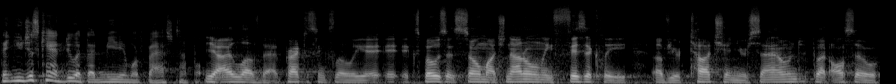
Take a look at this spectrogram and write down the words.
that you just can't do at that medium or fast tempo. Yeah, I love that. Practicing slowly it, it exposes so much, not only physically of your touch and your sound, but also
